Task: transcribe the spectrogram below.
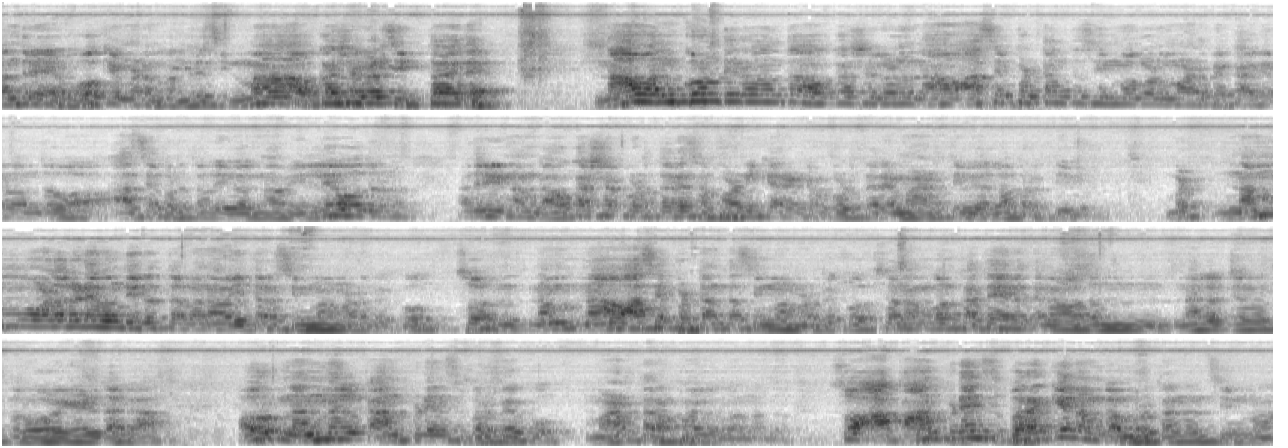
ಅಂದ್ರೆ ಓಕೆ ಮೇಡಮ್ ಅಂದ್ರೆ ಸಿನಿಮಾ ಅವಕಾಶಗಳು ಸಿಗ್ತಾ ಇದೆ. ನಾವು ಅನ್ಕೊಂಡಿರುವಂತ ಅವಕಾಶಗಳು, ನಾವು ಆಸೆ ಪಟ್ಟಂತ ಸಿನಿಮಾಗಳು ಮಾಡ್ಬೇಕಾಗಿರೋ ಒಂದು ಆಸೆ ಬರುತ್ತಲ್ಲ. ಇವಾಗ ನಾವು ಎಲ್ಲೇ ಹೋದ್ರು, ಅಂದ್ರೆ ಈಗ ನಮ್ಗೆ ಅವಕಾಶ ಕೊಡ್ತಾರೆ ಸಪೋರ್ಟಿಂಗ್ ಕ್ಯಾರೆಕ್ಟರ್ ಕೊಡ್ತಾರೆ, ಮಾಡ್ತೀವಿ, ಎಲ್ಲ ಬರ್ತೀವಿ. ಬಟ್ ನಮ್ಮ ಒಳಗಡೆ ಒಂದು ಇರುತ್ತಲ್ಲ ನಾವು ಈ ತರ ಸಿನಿಮಾ ಮಾಡಬೇಕು. ಸೊ ನಮ್, ನಾವು ಆಸೆ ಪಟ್ಟಂತ ಸಿನಿಮಾ ಮಾಡಬೇಕು. ಸೊ ನಮ್ಗೊಂದು ಕತೆ ಇರುತ್ತೆ, ನಾವು ಅದನ್ನ ನಾಲ್ಕು ಜನ ಹೋಗಿ ಹೇಳಿದಾಗ ಅವ್ರಿಗೆ ನನ್ನ ಮೇಲೆ ಕಾನ್ಫಿಡೆನ್ಸ್ ಬರಬೇಕು, ಮಾಡ್ತಾರಪ್ಪ ಇವರು ಅನ್ನೋದು. ಸೊ ಆ ಕಾನ್ಫಿಡೆನ್ಸ್ ಬರಕ್ಕೆ ನಮ್ಗೆ ಅಮೃತಾನಂದ್ ಸಿನಿಮಾ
